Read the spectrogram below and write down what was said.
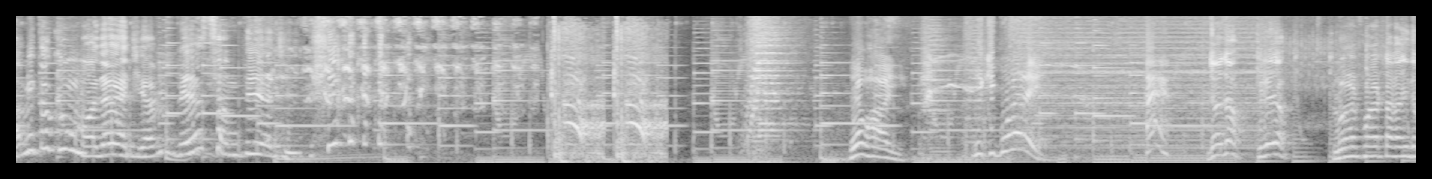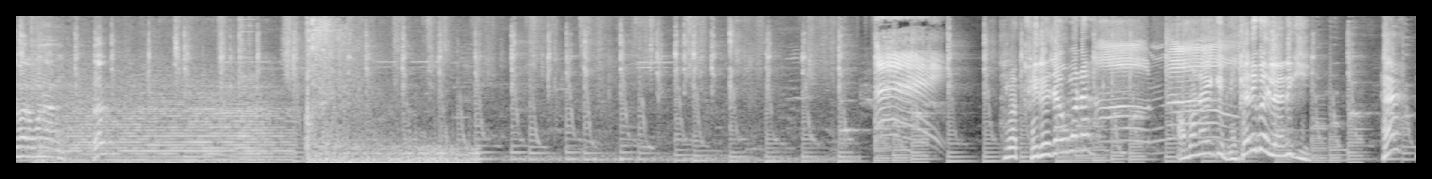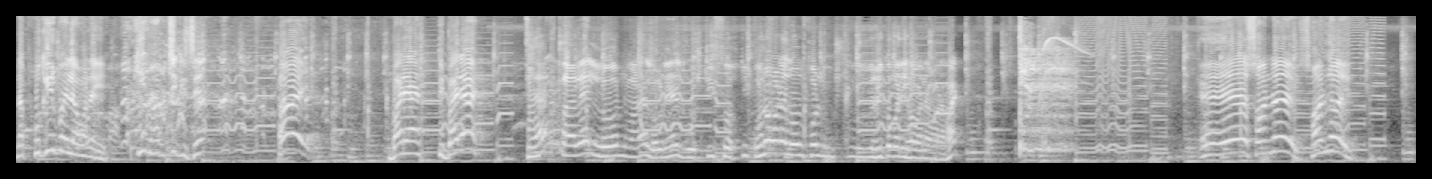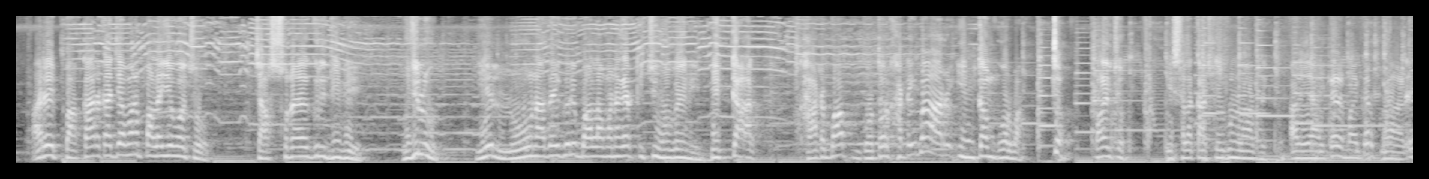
আমি তো খুব মজায় আছি আমি বেশ শান্তি আছি। এ ভাই এ কি বলে রে? হ্যাঁ যাও যাও ফিরে যাও। লোনের ফোনের টাকা দিতে পারব না আমি। তোমরা ফিরে যাও মানে? আমার নাকি কি ভিখারি পাইলা নাকি? হ্যাঁ? না ফকির পাইলা মানে? কি ভাবছি কি সে? এই বাইরে আয় তুই বাইরে আয়। হ্যাঁ তাহলে লোন মানে লোনের গোষ্ঠী সষ্টি কোনো মানে লোন ফোন রিকভারি হবে না মানে হাট এ, সঞ্জয় সঞ্জয়। আরে পাকার কাজে আমার পালাই যাব চো চারশো টাকা করে দিবে। বুঝলু? ইয়ে লোন আদায় করে বালা মানে আর কিছু হবে নি বেকার। খাটবা গতর খাটাইবা আর ইনকাম করবা। চ পালাই চ এ কাজ করে কোনো লাভ নেই। আরে মাইকার ভাড়ে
